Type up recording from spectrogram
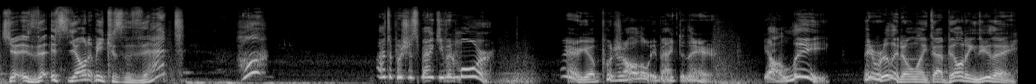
It's yelling at me because of that? Huh? I have to push this back even more. There you go. Push it all the way back to there. Golly. They really don't like that building, do they?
